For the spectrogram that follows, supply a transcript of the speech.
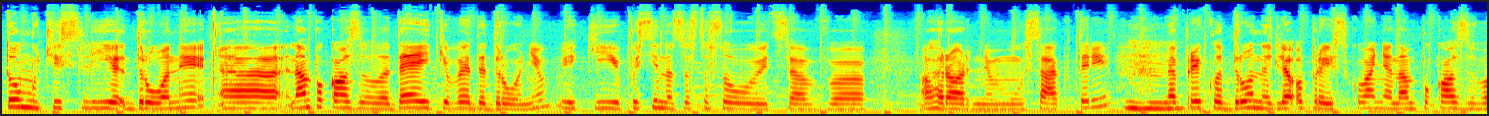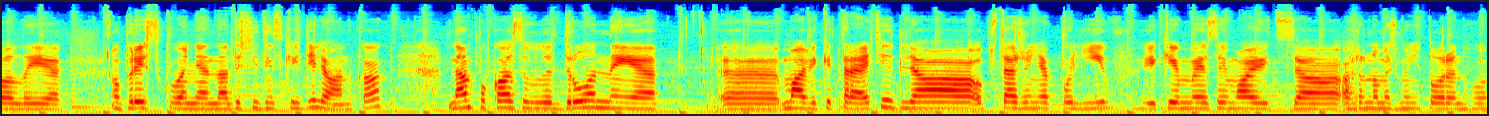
тому числі дрони. Е, нам показували деякі види дронів, які постійно застосовуються в аграрному секторі. Наприклад, дрони для оприскування. Нам показували оприскування на дослідницьких ділянках. Нам показували дрони. Мавіки 3 для обстеження полів, якими займаються агрономи з моніторингу.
